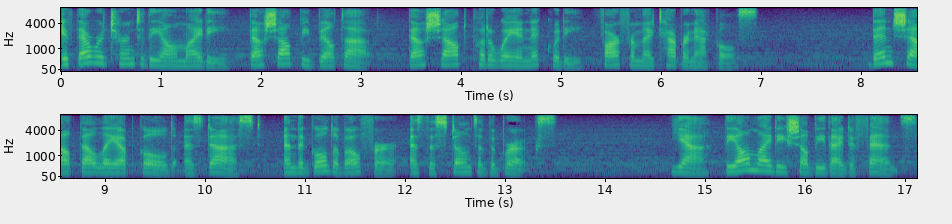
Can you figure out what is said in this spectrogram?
If thou return to the Almighty, thou shalt be built up, thou shalt put away iniquity far from thy tabernacles. Then shalt thou lay up gold as dust, and the gold of Ophir as the stones of the brooks. Yea, the Almighty shall be thy defence,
